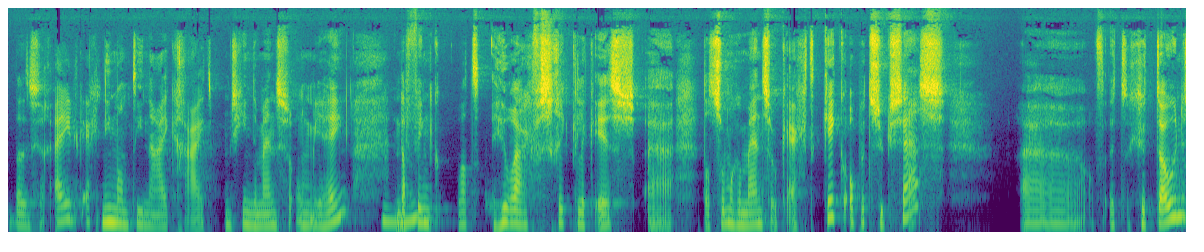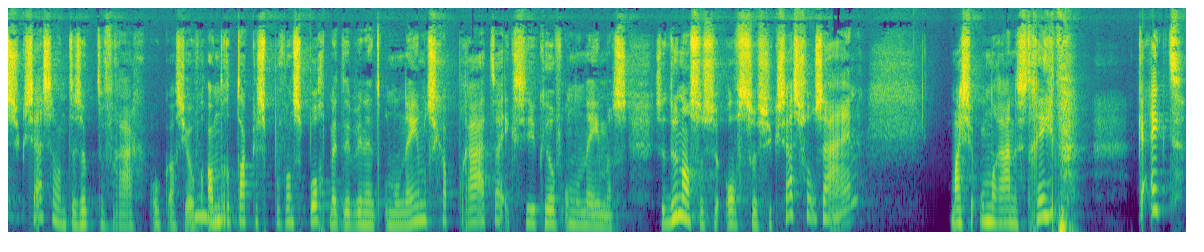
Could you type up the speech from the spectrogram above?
dan is er eigenlijk echt niemand die naar je kraait. Misschien de mensen om je heen. En dat vind ik wat heel erg verschrikkelijk is, dat sommige mensen ook echt kicken op het succes. Eh, of het getoonde succes. Want het is ook de vraag, ook als je over andere takken van sport met de binnen het ondernemerschap praten. Ik zie ook heel veel ondernemers. Ze doen alsof ze, of ze succesvol zijn. Maar als je onderaan de streep kijkt,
